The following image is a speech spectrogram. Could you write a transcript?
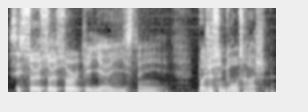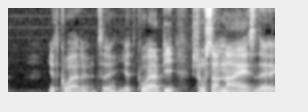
c'est sûr, sûr, sûr qu'il y a, il- c'est un- pas juste une grosse roche, là. Il y a de quoi, là, tu sais. Il y a de quoi, puis je trouve ça nice de-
